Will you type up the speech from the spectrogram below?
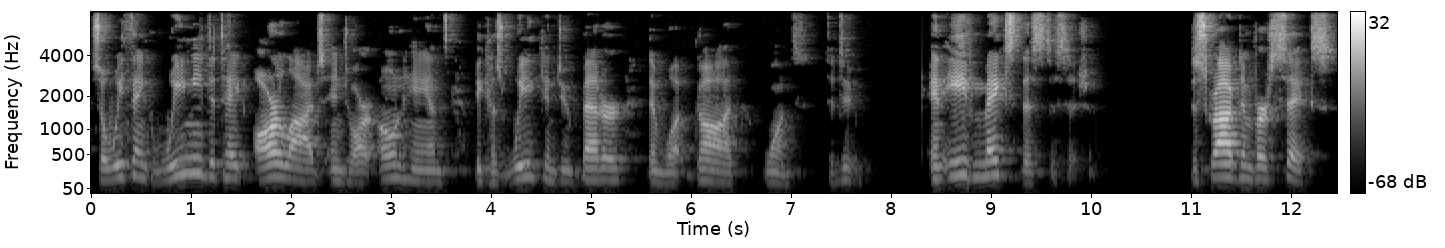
so we think we need to take our lives into our own hands because we can do better than what God wants to do. And Eve makes this decision, described in verse 6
